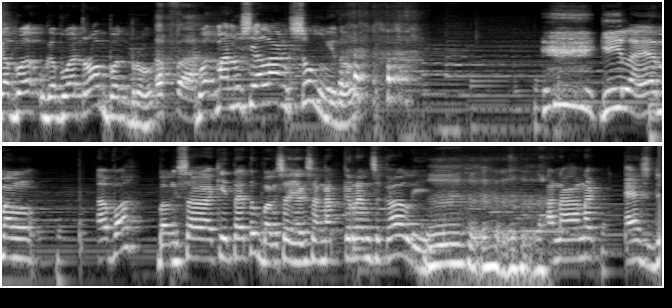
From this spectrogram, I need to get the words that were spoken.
gak buat gak buat robot bro, Apa? buat manusia langsung gitu. Gila ya emang apa bangsa kita itu bangsa yang sangat keren sekali. anak-anak SD,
